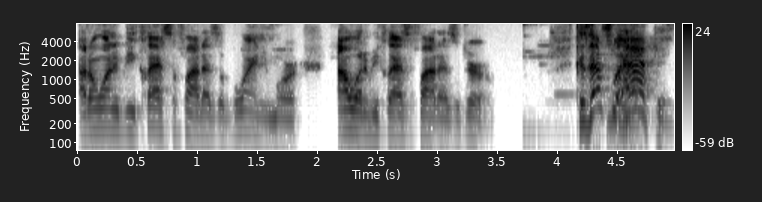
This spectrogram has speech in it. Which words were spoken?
I don't want to be classified as a boy anymore. I want to be classified as a girl. Because that's what yeah. happened.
